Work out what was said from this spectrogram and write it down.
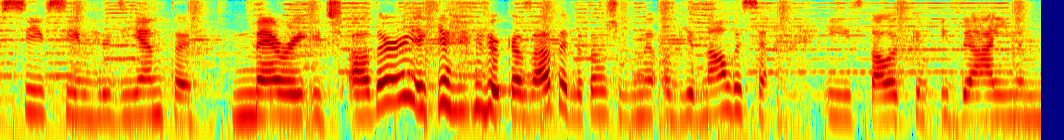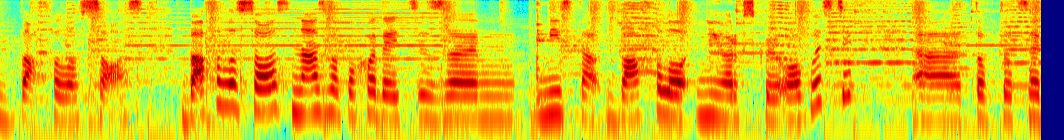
всі-всі інгредієнти marry each other, як я люблю казати, для того, щоб вони об'єдналися і стали таким ідеальним buffalo sauce. Buffalo sauce назва походить з міста Баффало Нью-Йоркської області. Е, Тобто це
